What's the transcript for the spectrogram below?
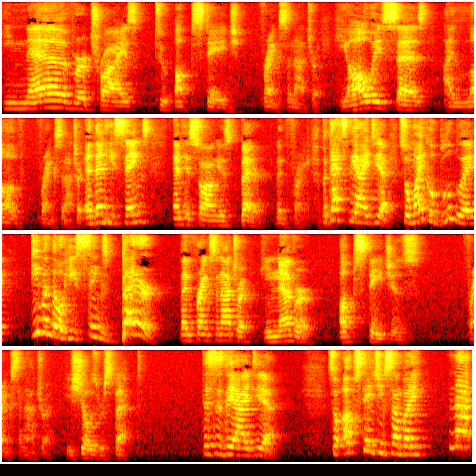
He never tries to upstage Frank Sinatra. He always says, I love Frank Sinatra. And then he sings, and his song is better than Frank. But that's the idea. So Michael Bublé, even though he sings better than Frank Sinatra, he never upstages Frank Sinatra. He shows respect. This is the idea. So upstaging somebody, not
